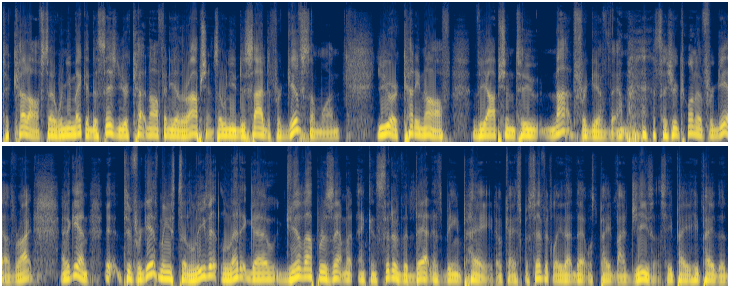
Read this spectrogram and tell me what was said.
to cut off. So when you make a decision, you're cutting off any other option. So when you decide to forgive someone, you are cutting off the option to not forgive them. so you're going to forgive, right? And again, it, to forgive means to leave it, let it go, give up resentment, and consider the debt as being paid, okay, specifically specifically, that debt was paid by Jesus. He paid he paid the,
